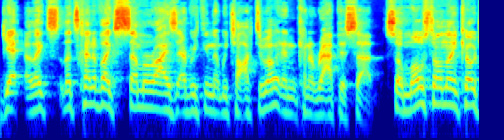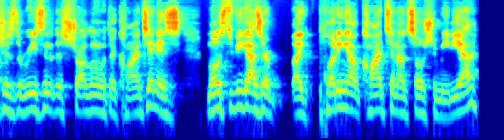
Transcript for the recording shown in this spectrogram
get let's let's kind of like summarize everything that we talked about and kind of wrap this up. So most online coaches, the reason that they're struggling with their content is most of you guys are like putting out content on social media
